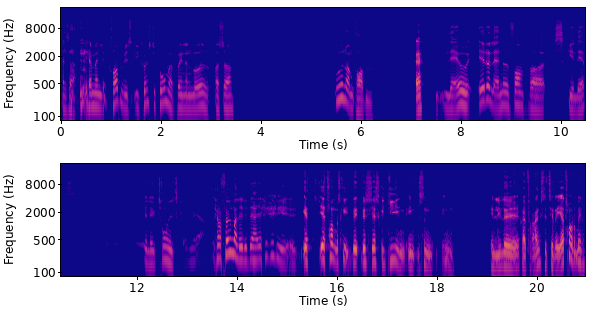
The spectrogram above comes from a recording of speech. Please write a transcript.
altså kan man lægge kroppen i, i kunstig koma på en eller anden måde, og så udenom kroppen, Ja. lave et eller andet form for skelet, elektronisk, ja. kan du følge mig lidt i det her? Jeg kan ikke lige, øh, Jeg, jeg tror måske, hvi- hvis jeg skal give en, en, sådan en, en lille reference til, hvad jeg tror, du mener,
